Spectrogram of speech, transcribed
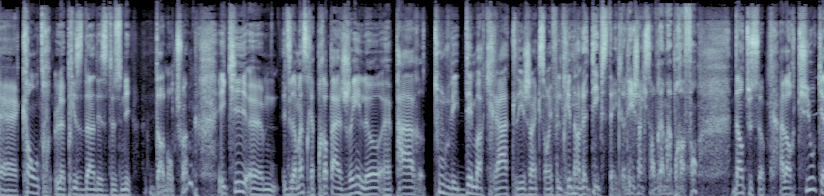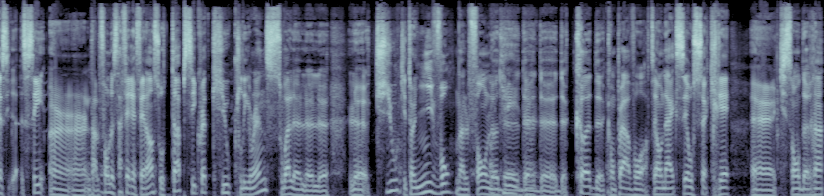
euh, contre le président des États-Unis, Donald Trump, et qui, euh, évidemment, serait propagé là, euh, par tous les démocrates, les gens qui sont infiltrés dans le deep state, là, les gens qui sont vraiment profonds dans tout ça. Alors, Q, c'est un, un- dans le fond, là, ça fait référence au Top Secret Q Clearance, soit le, le, le, le Q, qui est un niveau, dans le fond, là, de, de- de, de, de code qu'on peut avoir. Tu sais, on a accès aux secrets euh, qui sont de rang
